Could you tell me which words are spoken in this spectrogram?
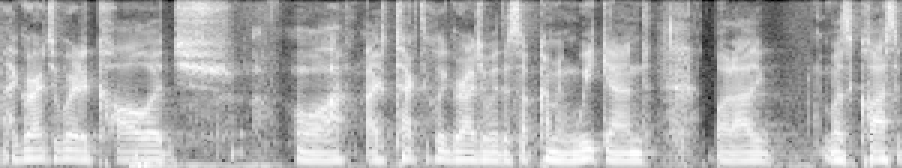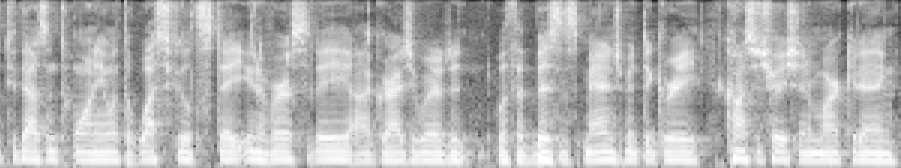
I graduated college. Well, I technically graduated this upcoming weekend, but I was class of 2020. I went to Westfield State University. I graduated with a business management degree, concentration in marketing,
